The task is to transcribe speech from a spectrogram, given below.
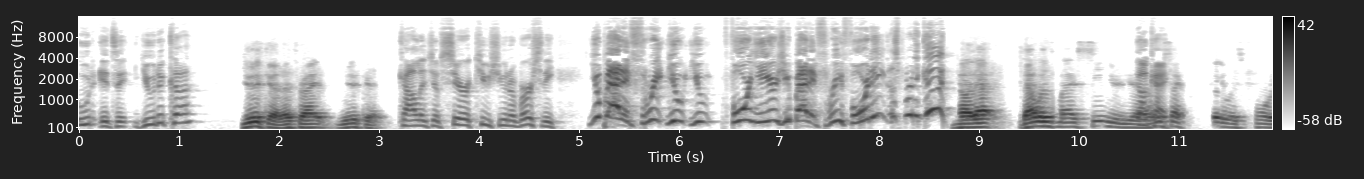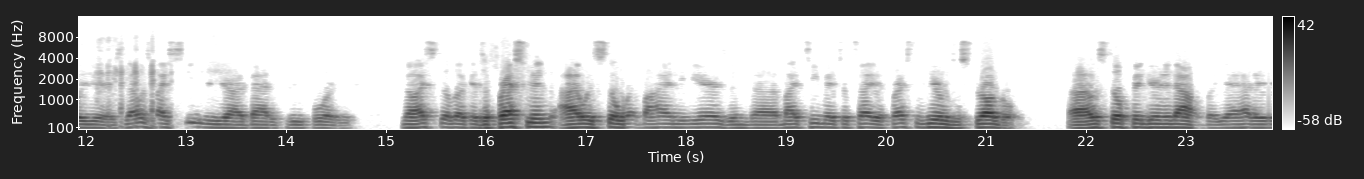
Is it Utica? Utica, that's right. Utica College of Syracuse University. You batted three. You you four years. You batted three forty. That's pretty good. No, that that was my senior year. Okay. I wish I could it was four years. That was my senior year. I batted three forty. No, I still look as a freshman. I was still wet behind the ears, and uh, my teammates will tell you, freshman year was a struggle. Uh, I was still figuring it out, but yeah, I had a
